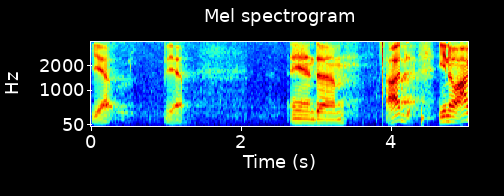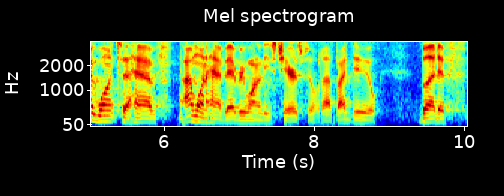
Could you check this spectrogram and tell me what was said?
Yeah. Yeah. And um, I'd, you know, I want to have, I want to have every one of these chairs filled up. I do. But if,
